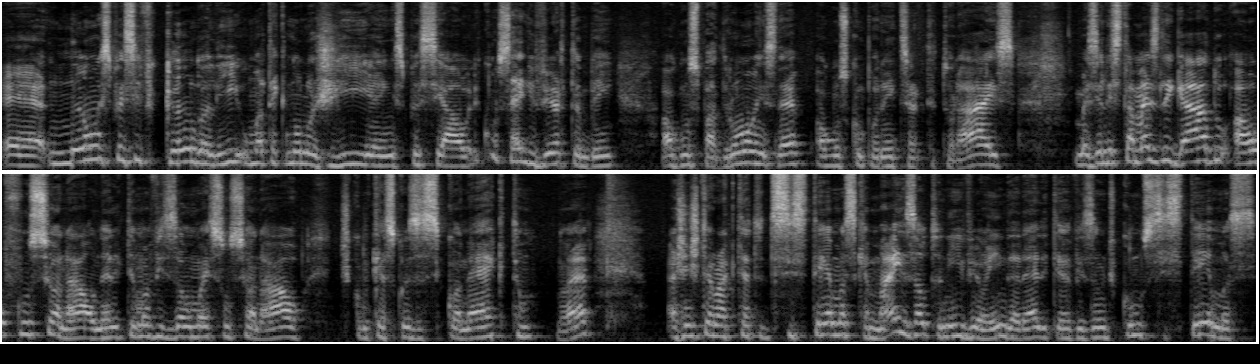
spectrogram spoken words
é, não especificando ali uma tecnologia em especial. Ele consegue ver também alguns padrões, né, alguns componentes arquiteturais, mas ele está mais ligado ao funcional, né, ele tem uma visão mais funcional de como que as coisas se conectam, não é? A gente tem um arquiteto de sistemas que é mais alto nível ainda, né? Ele tem a visão de como sistemas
